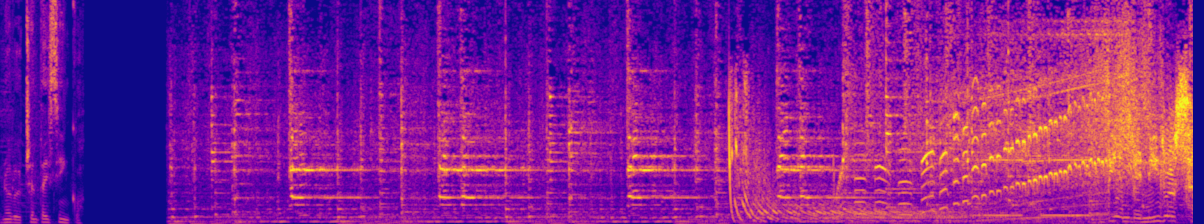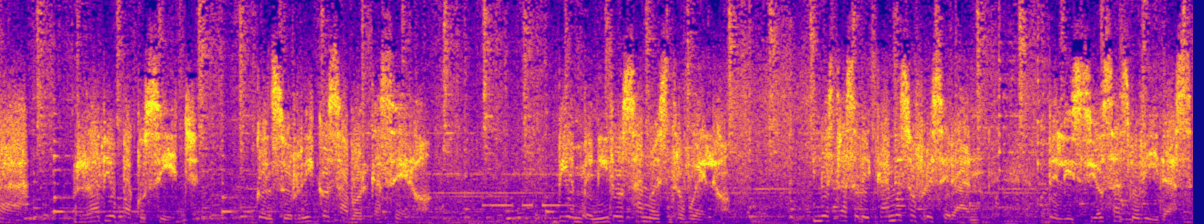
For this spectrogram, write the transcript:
985. Bienvenidos a Radio Pakusich, con su rico sabor casero. Bienvenidos a nuestro vuelo. Nuestras edecanes ofrecerán deliciosas bebidas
